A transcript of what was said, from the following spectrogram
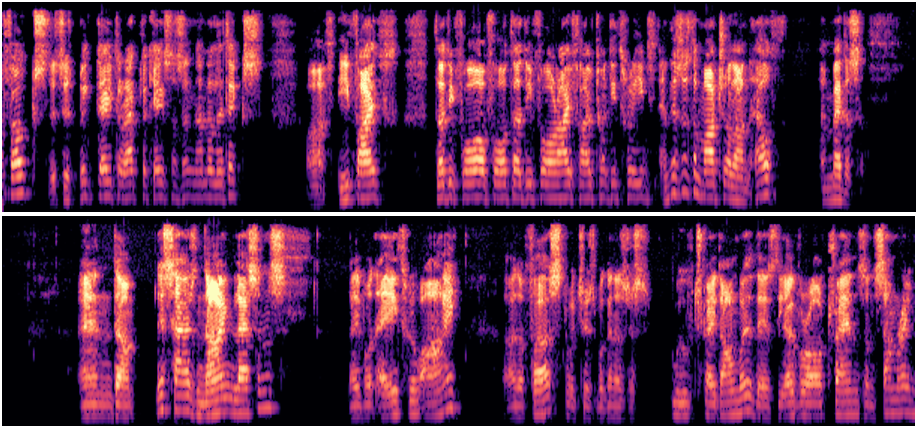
folks. This is Big Data Applications and Analytics, uh, E5 34, 434, I523, and this is the module on health and medicine. And um, this has nine lessons labeled A through I. Uh, the first, which is we're going to just move straight on with, is the overall trends and summary.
